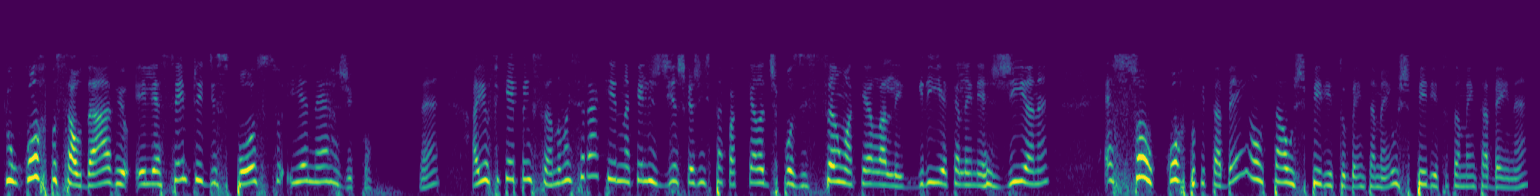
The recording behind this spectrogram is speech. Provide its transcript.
que um corpo saudável, ele é sempre disposto e enérgico. Né? Aí eu fiquei pensando, mas será que naqueles dias que a gente está com aquela disposição, aquela alegria, aquela energia, né? É só o corpo que está bem ou está o espírito bem também? O espírito também está bem, né?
